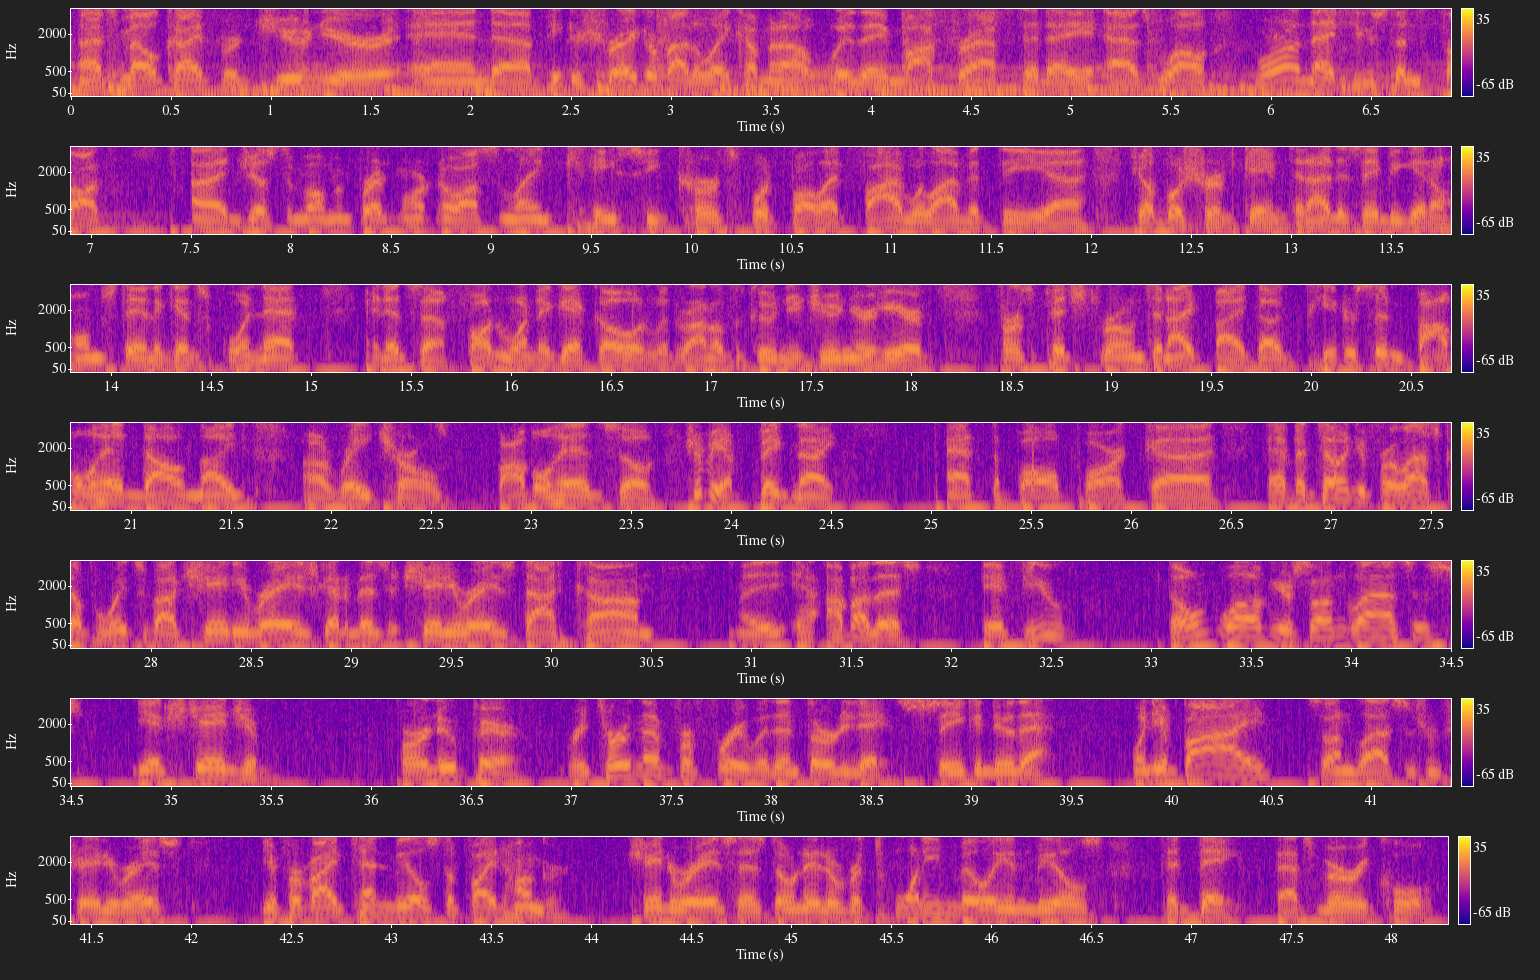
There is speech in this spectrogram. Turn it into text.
That's Mel Kiper Jr. and uh, Peter Schrager, by the way, coming out with a mock draft today as well. More on that Houston thought uh, in just a moment. Brent Martin, Austin Lane, Casey Kurtz football at 5. We're live at the uh, Jumbo Shrimp game tonight as they begin a homestand against Gwinnett. And it's a fun one to get going with Ronald Acuna Jr. here. First pitch thrown tonight by Doug Pederson. Bobblehead doll night. Uh, Ray Charles bobblehead. So should be a big night at the ballpark. Uh, I've been telling you for the last couple weeks about Shady Rays. You got to visit shadyrays.com. Uh, how about this? If you don't love your sunglasses, you exchange them for a new pair. Return them for free within 30 days. So you can do that. When you buy sunglasses from Shady Rays, you provide 10 meals to fight hunger. Shady Rays has donated over 20 million meals to date. That's very cool.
